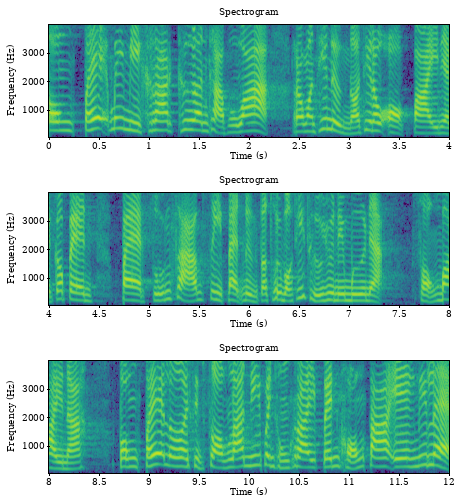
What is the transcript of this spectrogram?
ตรงเป๊ะไม่มีคลาดเคลื่อนค่ะ เพราะว่ารางวัลที่1เนาะที่เราออกไปเนี่ยก็เป็น 803481ตาทุยบอกที่ถืออยู่ในมือเนี่ยสองใบนะ ตรงเป๊ะเลย 12 ล้านนี้เป็นของใครเป็นของตาเองนี่แหละ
